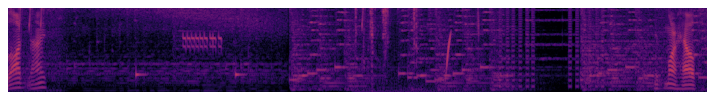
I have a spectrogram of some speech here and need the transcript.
Blood, nice. Need more health.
